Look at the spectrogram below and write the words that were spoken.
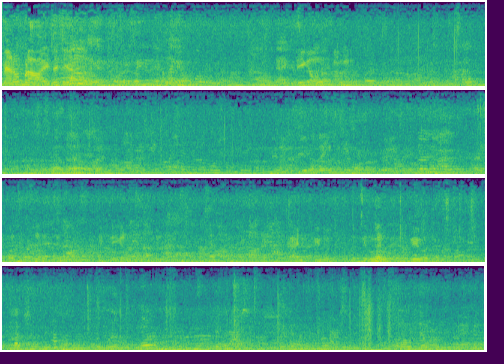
Madam ఇప్పుడు ఇదే చేయాలి ఇదిగా ఆయన ఫ్రీ వచ్చి ఫ్రీ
